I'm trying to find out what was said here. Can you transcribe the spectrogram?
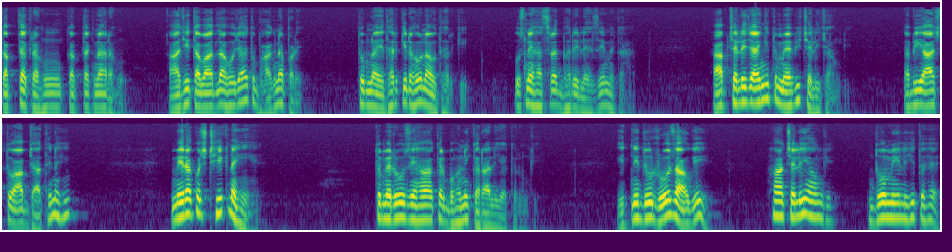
कब तक रहूँ, कब तक ना रहूँ। आज ही तबादला हो जाए तो भागना पड़े। तुम ना इधर की रहो, ना उधर की। उसने हसरत भरे लहजे में कहा, आप चले जाएँगी तो मैं भी चली जाऊँगी। अभी आज तो आप जाते नहीं। मेरा कुछ ठीक नहीं है। तो मैं रोज़ यहाँ आकर बोहनी करा लिया करूँगी। इतनी दूर रोज़ आओगी? हाँ चली आऊँगी। दो मील ही तो है।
